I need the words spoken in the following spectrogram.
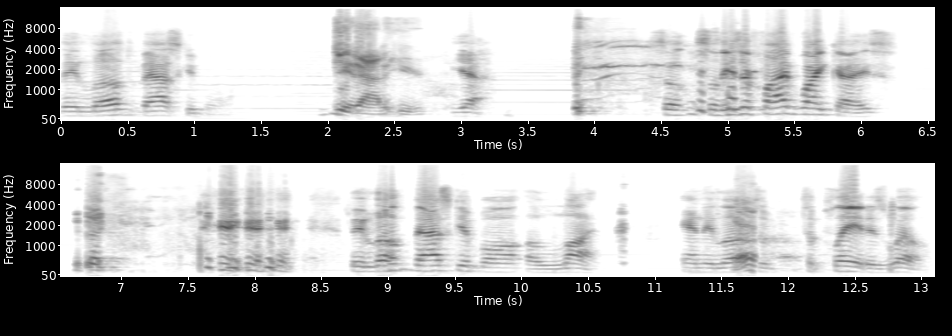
They loved basketball. Get out of here. Yeah. so so these are five white guys. they love basketball a lot, and they love to, to play it as well.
